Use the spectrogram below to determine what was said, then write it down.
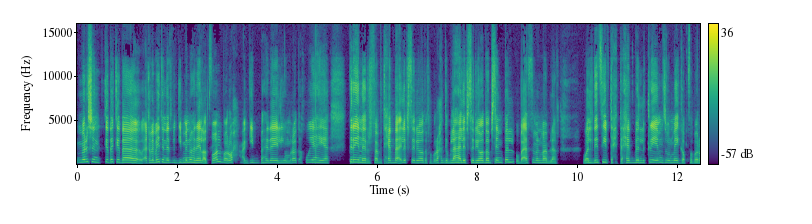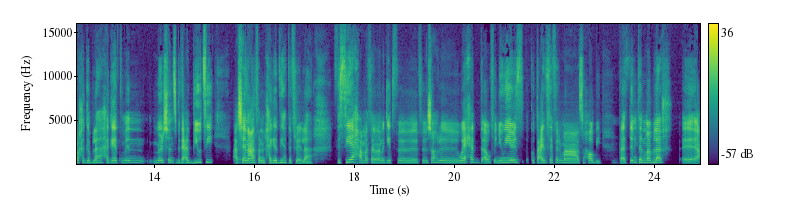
merchant كده كده أغلبية الناس بتجيب منه هدايا الاطفال بروح أجيب هدايا ليهم. مرات أخويا هي trainer فبتحب لبس رياضة فبروح أجيب لها لبس رياضة ب Sympl وبقسم المبلغ. والدتي بتحب ال creams وال makeup فبروح أجيب لها حاجات من merchants بتاعت beauty عشان عارفة إن الحاجات دي هتفرق لها. في السياحة مثلا أنا جيت في في شهر واحد أو في New Year's كنت عايزة أسافر مع صحابي. فقسمت المبلغ آه،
